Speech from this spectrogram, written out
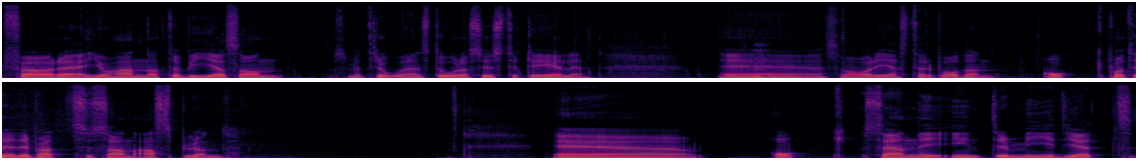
före Johanna Tobiasson, som jag tror är en stora syster till Elin. Eh, Mm. Som har varit gäst här i podden. Och på tredje plats Susanne Asplund. Eh, och sen i Intermediate,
